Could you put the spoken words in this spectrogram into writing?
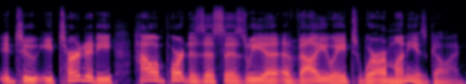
into eternity. How important is this as we uh, evaluate where our money is going?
